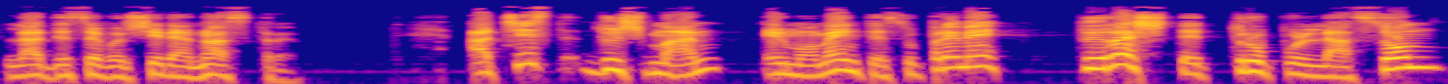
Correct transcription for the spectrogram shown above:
la desăvârșirea noastră. Acest dușman, în momente supreme, trăște trupul la somn,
